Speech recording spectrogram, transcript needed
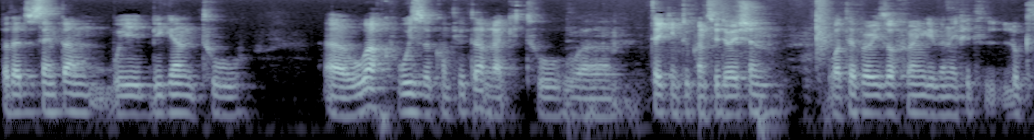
but at the same time we began to uh, work with the computer like to um, take into consideration whatever is offering even if it looked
